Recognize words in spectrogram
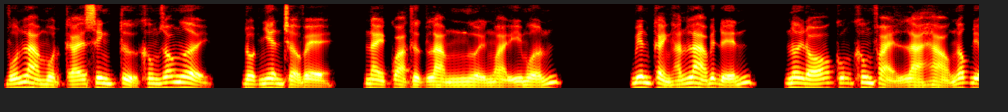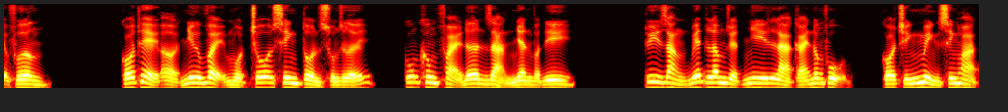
vốn là một cái sinh tử không rõ người, đột nhiên trở về, này quả thực làm người ngoài ý muốn. Biên cảnh hắn là biết đến, nơi đó cũng không phải là hảo ngốc địa phương. Có thể ở như vậy một chỗ sinh tồn xuống dưới, cũng không phải đơn giản nhân vật đi. Tuy rằng biết Lâm Duyệt Nhi là cái nông phụ, có chính mình sinh hoạt,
